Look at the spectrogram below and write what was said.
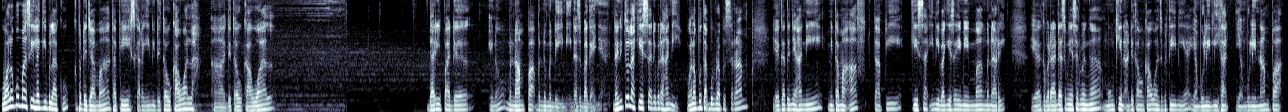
walaupun masih lagi berlaku kepada Jamal tapi sekarang ini dia tahu kawal lah uh, dia tahu kawal daripada you know menampak benda-benda ini dan sebagainya dan itulah kisah daripada Hani walaupun tak beberapa seram ya katanya Hani minta maaf tapi kisah ini bagi saya memang menarik. Ya, kepada anda semua yang sedang mendengar, mungkin ada kawan-kawan seperti ini ya, yang boleh lihat, yang boleh nampak.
